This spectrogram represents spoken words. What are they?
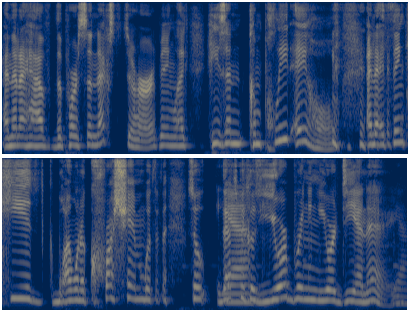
and then i have the person next to her being like he's a complete a-hole and i think he is i want to crush him with the so that's Yeah. because you're bringing your dna Yeah.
